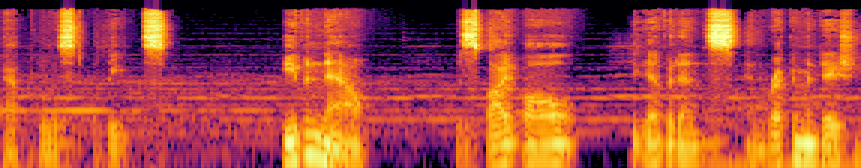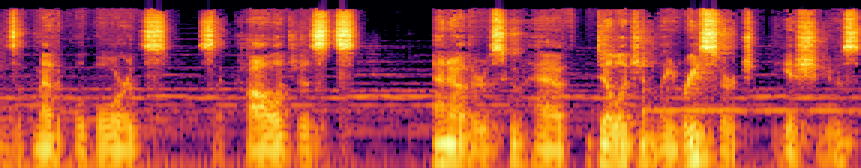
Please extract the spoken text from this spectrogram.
capitalist elites. Even now, despite all the evidence and recommendations of medical boards, psychologists, and others who have diligently researched the issues,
